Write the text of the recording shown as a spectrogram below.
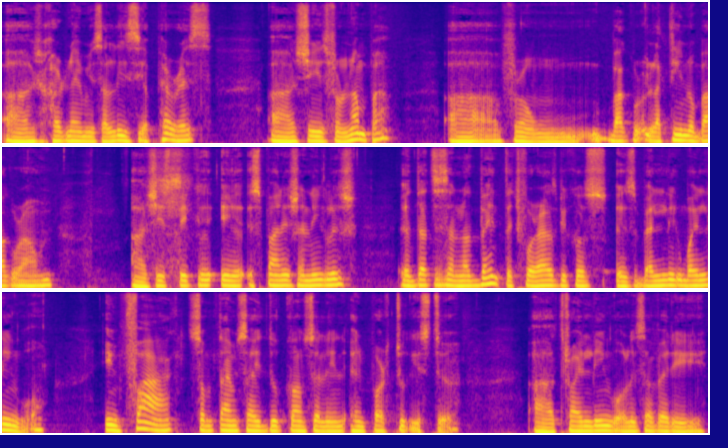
Uh, her name is Alicia Perez. Uh, she is from Nampa, uh, from back, Latino background. Uh, she speaks uh, Spanish and English, and that is an advantage for us because it's bilingual. In fact, sometimes I do counseling in Portuguese too. Uh, trilingual is a very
